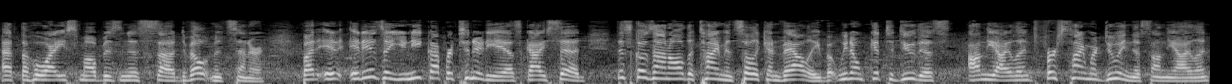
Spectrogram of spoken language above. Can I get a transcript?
at the Hawaii Small Business uh, Development Center. But it, it is a unique opportunity, as Guy said. This goes on all the time in Silicon Valley, but we don't get to do this on the island. First time we're doing this on the island.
